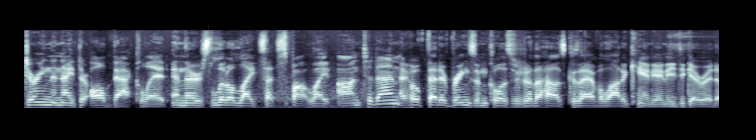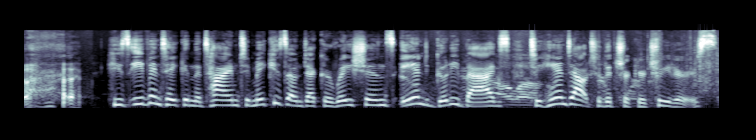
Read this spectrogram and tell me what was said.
During the night, they're all backlit, and there's little lights that spotlight onto them. I hope that it brings them closer to the house because I have a lot of candy I need to get rid of. He's even taken the time to make his own decorations and goodie bags to hand out to the trick-or-treaters.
